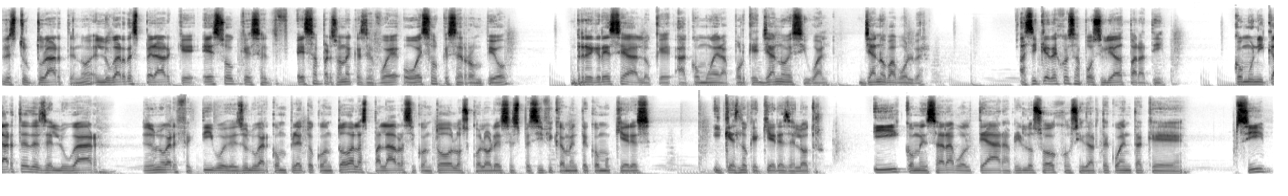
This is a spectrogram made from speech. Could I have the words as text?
reestructurarte? ¿no? En lugar de esperar que eso que se, esa persona que se fue o eso que se rompió regrese a lo que a como era, porque ya no es igual, ya no va a volver. Así que dejo esa posibilidad para ti. Comunicarte desde el lugar desde un lugar efectivo y desde un lugar completo con todas las palabras y con todos los colores específicamente cómo quieres y qué es lo que quieres del otro. Y comenzar a voltear, abrir los ojos y darte cuenta que sí,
